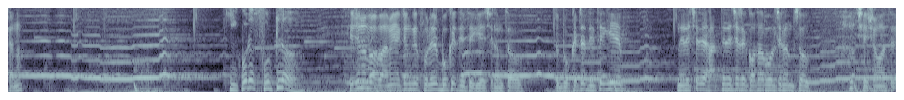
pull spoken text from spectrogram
কেন? কি করে ফুটলো? কিছু না বাবা? আমি একজনকে ফুলের বুকে দিতে গিয়েছিলাম তো তো বুকেটা দিতে গিয়ে নেড়ে চেড়ে হাত নেড়ে চেড়ে কথা বলছিলাম তো সেই সময়তে।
